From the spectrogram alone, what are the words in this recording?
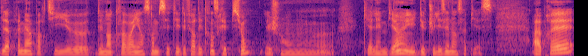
La première partie euh, de notre travail ensemble, c'était de faire des transcriptions des chants euh, qu'elle aime bien et d'utiliser dans sa pièce. Après,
